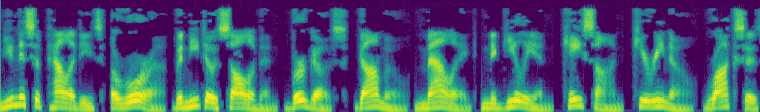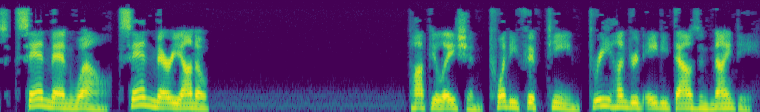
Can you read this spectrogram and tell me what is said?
Municipalities, Aurora, Benito Soliven, Burgos, Gamu, Mallig, Naguilian, Quezon, Quirino, Roxas, San Manuel, San Mariano. Population 2015, 380,090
